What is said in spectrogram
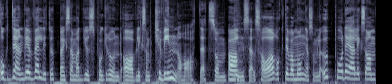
Och den blev väldigt uppmärksammad just på grund av liksom kvinnohatet som Ja. incels har och det var många som la upp på det liksom,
